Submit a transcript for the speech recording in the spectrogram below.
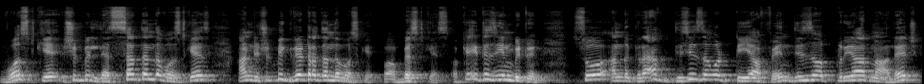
worst case, should be lesser than the worst case and it should be greater than the worst case, or best case. Okay, it is in between. So on the graph, this is our T of n, this is our prior knowledge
